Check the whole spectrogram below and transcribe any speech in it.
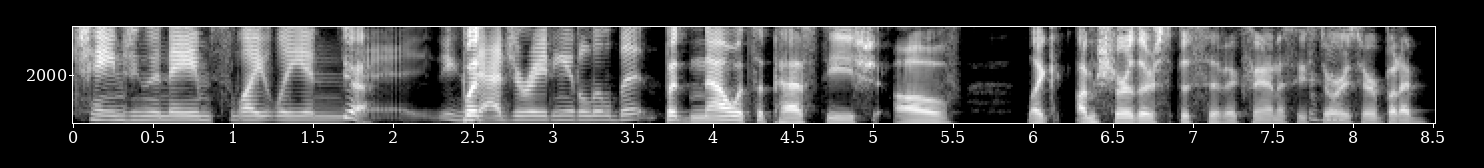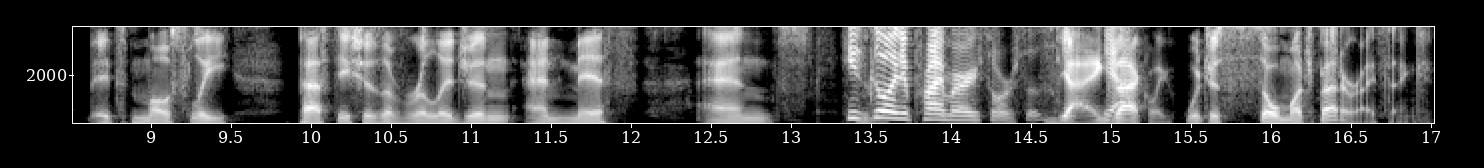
changing the name slightly and Yeah. uh, But- exaggerating it a little bit. But now it's a pastiche of like I'm sure there's specific fantasy Mm-hmm. stories here, but I it's mostly pastiches of religion and myth and He's going to primary sources. yeah, exactly, which is so much better, I think.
